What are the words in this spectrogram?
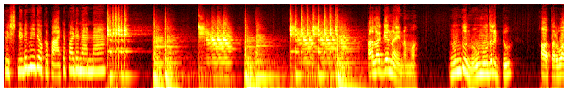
కృష్ణుడి మీద ఒక పాట పాడు నాన్నా. అలాగే నాయనమ్మా. ముందు నువ్వు మొదలెట్టు ఆ తర్వాత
